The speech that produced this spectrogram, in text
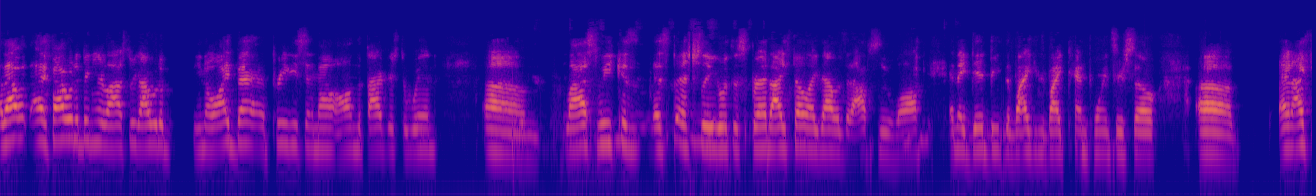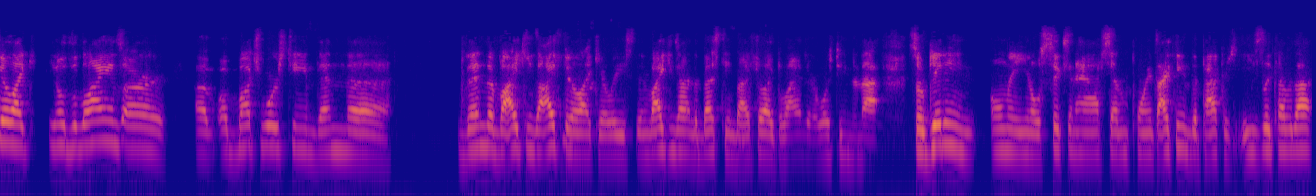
That if I would have been here last week, I would have you know I bet a decent amount on the Packers to win um, last week because especially with the spread, I felt like that was an absolute lock, and they did beat the Vikings by ten points or so. Uh, and I feel like you know the Lions are a, a much worse team than the than the Vikings. I feel like at least, and Vikings aren't the best team, but I feel like the Lions are a worse team than that. So getting only you know six and a half, seven points, I think the Packers easily cover that.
